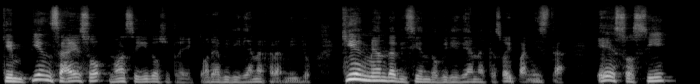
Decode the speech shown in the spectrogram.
Quien piensa eso no ha seguido su trayectoria. Viridiana Jaramillo. ¿Quién me anda diciendo, Viridiana, que soy panista? Eso sí,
